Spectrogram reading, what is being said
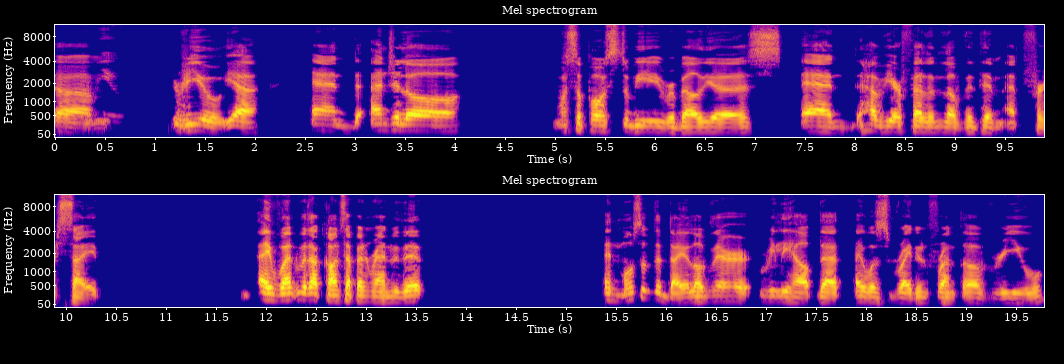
um You. Ryu, yeah. And Angelo was supposed to be rebellious, and Javier fell in love with him at first sight. I went with that concept and ran with it. And most of the dialogue there really helped that I was right in front of Ryu,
